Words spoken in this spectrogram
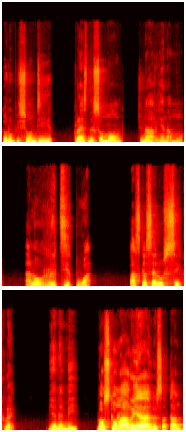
que nous puissions dire, prince de ce monde, tu n'as rien à moi. Alors retire-toi. Parce que c'est le secret. Bien-aimé, lorsqu'on n'a rien de Satan,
